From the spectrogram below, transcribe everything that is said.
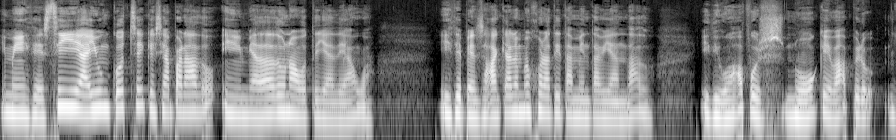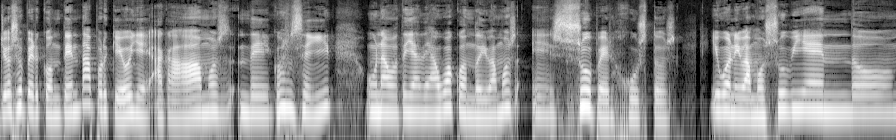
Y me dice, sí, hay un coche que se ha parado y me ha dado una botella de agua. Y dice, pensaba que a lo mejor a ti también te habían dado. Y digo, ah, pues no, que va. Pero yo súper contenta porque, oye, acabábamos de conseguir una botella de agua cuando íbamos eh, súper justos. Y bueno, íbamos subiendo,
